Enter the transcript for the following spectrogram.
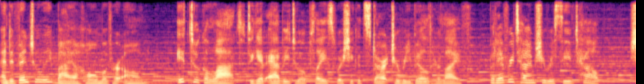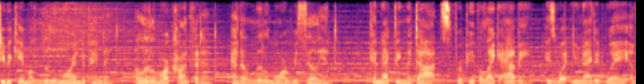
and eventually buy a home of her own. It took a lot to get Abby to a place where she could start to rebuild her life, but every time she received help, she became a little more independent, a little more confident, and a little more resilient. Connecting the dots for people like Abby is what United Way of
